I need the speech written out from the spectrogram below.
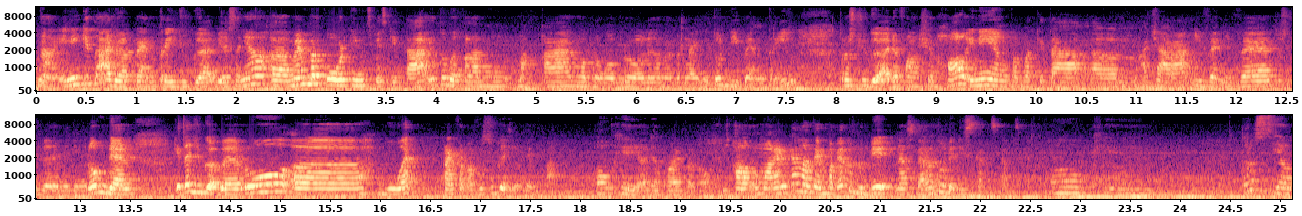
Nah, ini kita ada pantry juga. Biasanya uh, member co-working space kita itu bakalan makan, ngobrol-ngobrol dengan member lain itu di pantry. Terus juga ada function hall, ini yang tempat kita um, acara, event-event, terus juga ada meeting room dan kita juga baru uh, buat private office juga di lantai 4. Oke, ada private office. Kalau kemarin kan lantai 4-nya tuh gede, nah sekarang tuh udah di-skat-skat. Oke. Terus yang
